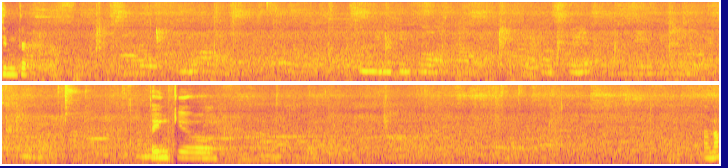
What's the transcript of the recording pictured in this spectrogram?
You can Thank you. Ano?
